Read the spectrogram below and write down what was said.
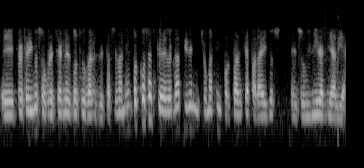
eh, preferimos ofrecerles dos lugares de estacionamiento, cosas que de verdad tienen mucho más importancia para ellos en su vivir el día a día.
